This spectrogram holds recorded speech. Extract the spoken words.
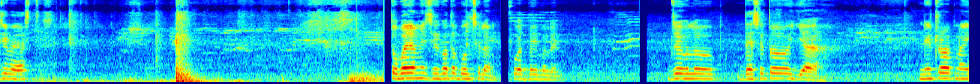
জি ভাই, আসতেছি। তো ভাই, আমি যে কথা বলছিলাম, ফুয়াদ ভাই বলেন, যে হলো, দেশে তো ইয়া, নেটওয়ার্ক নাই,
